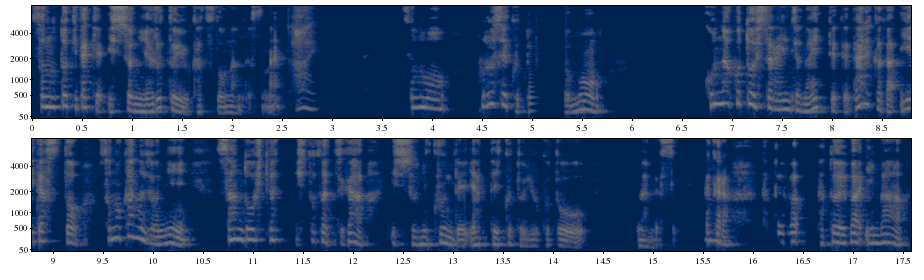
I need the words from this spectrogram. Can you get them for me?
その時だけ一緒にやるという活動なんですね。はい、そのプロジェクトもこんなことをしたらいいんじゃない？って言って誰かが言い出すとその彼女に賛同した人たちが一緒に組んでやっていくということなんです。だから例えば例えば今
